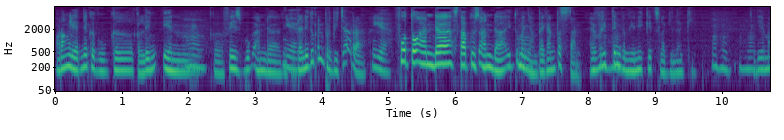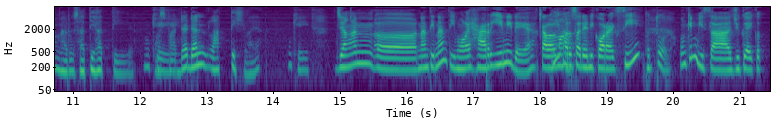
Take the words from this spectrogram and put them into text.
orang lihatnya ke Google, ke LinkedIn, uh-huh. ke Facebook Anda, gitu. yeah. dan itu kan berbicara. Yeah. Foto Anda, status Anda itu uh-huh. menyampaikan pesan. Everything uh-huh. communicates lagi-lagi. Uh-huh. Uh-huh. Jadi emang harus hati-hati, okay. waspada dan latih lah ya. Oke, okay. jangan uh, nanti-nanti mulai hari ini deh ya. Kalau iya. memang harus ada yang dikoreksi, betul. Mungkin bisa juga ikut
